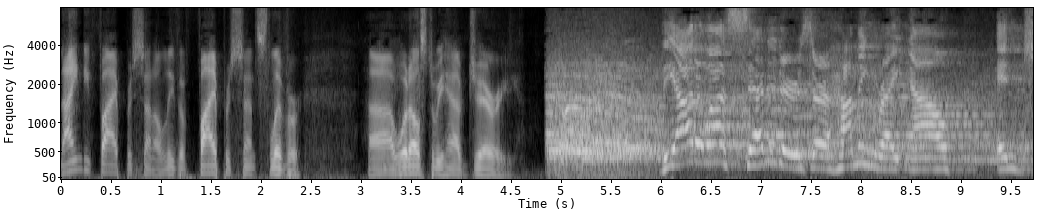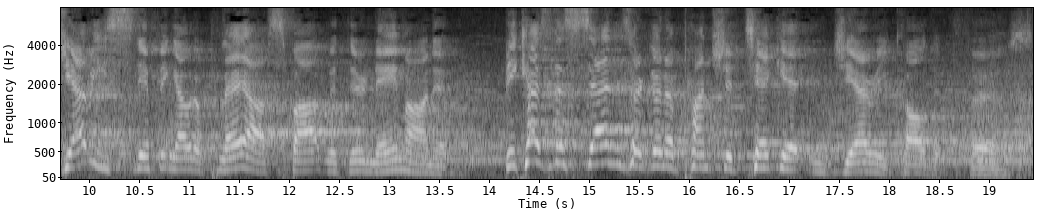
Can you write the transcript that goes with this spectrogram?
95%. I'll leave a 5% sliver Uh, what else do we have, Jerry? The Ottawa Senators are humming right now, and Jerry's sniffing out a playoff spot with their name on it. Because the Sens are going to punch a ticket, and Jerry called it first.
